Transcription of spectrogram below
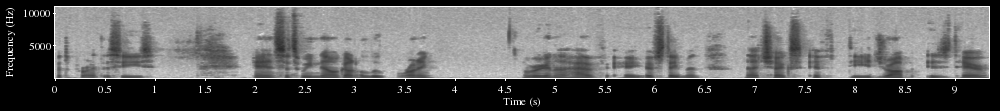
with the parentheses. And since we now got a loop running we're gonna have a if statement that checks if the drop is there.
